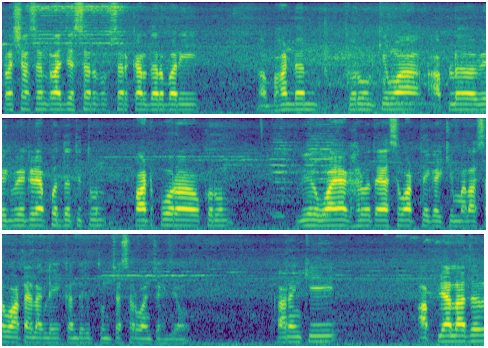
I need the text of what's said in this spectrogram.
प्रशासन राज्य सर सरकार दरबारी भांडण करून किंवा आपलं वेगवेगळ्या पद्धतीतून पाठपुरावा करून वेळ वाया घालवत आहे असं वाटतंय का की मला असं वाटायला लागलं एकंदरीत तुमच्या सर्वांच्या ह्याच्यावर कारण की आपल्याला जर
